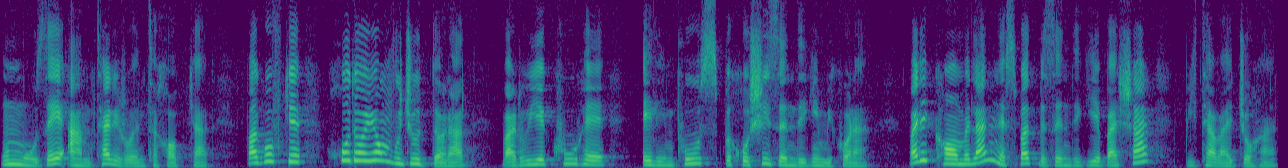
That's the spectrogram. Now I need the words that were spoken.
اون موضع امتری رو انتخاب کرد و گفت که خدایان وجود دارند و روی کوه الیمپوس به خوشی زندگی می‌کنند ولی کاملا نسبت به زندگی بشر بیتوجهند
